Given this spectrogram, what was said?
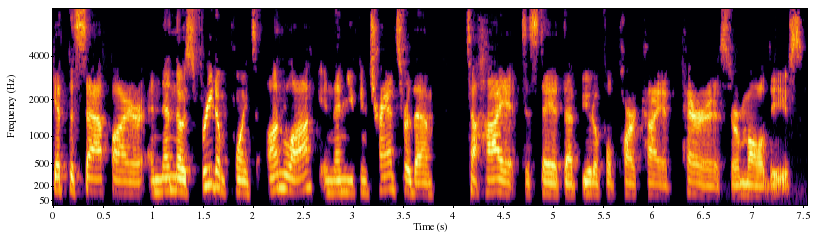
get the sapphire and then those freedom points unlock and then you can transfer them to hyatt to stay at that beautiful park hyatt paris or maldives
